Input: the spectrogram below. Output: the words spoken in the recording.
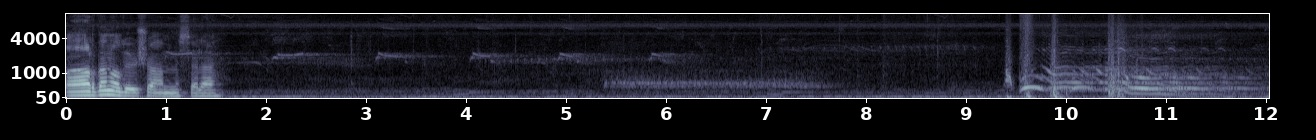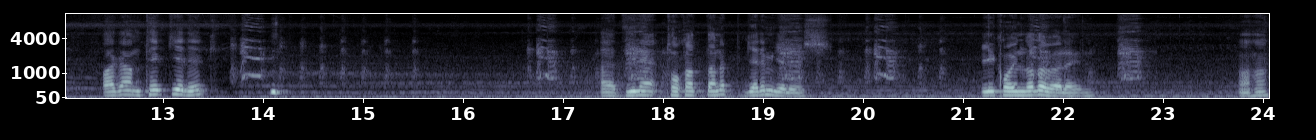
ağırdan alıyor şu an mesela. Agam tek yedik. evet yine tokatlanıp geri mi geliyoruz? İlk oyunda da böyleydi. Aha.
